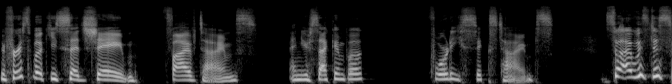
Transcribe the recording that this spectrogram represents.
Your first book, you said shame five times. And your second book, 46 times. So I was just,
